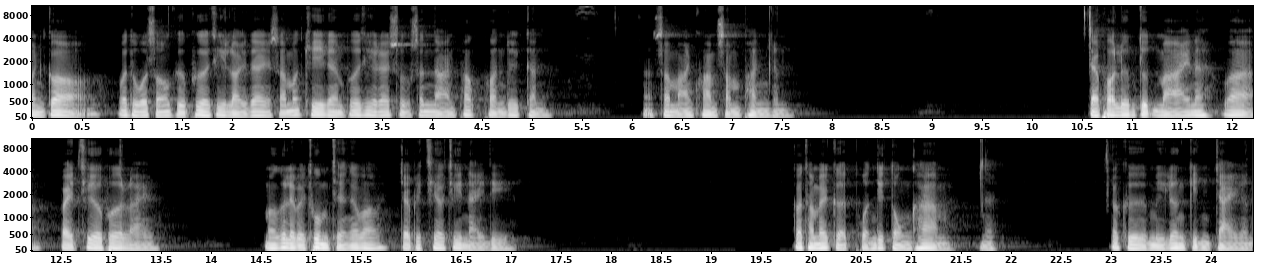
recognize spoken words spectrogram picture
มันก็วัตถุประสงค์คือเพื่อที่เราได้สามัคคีกันเพื่อที่จะได้สุขสนานพักผ่อนด้วยกัน สมานความสัมพันธ์กัน แต่พอลืมจุดหมายนะว่าไปเที่ยวเพื่ออะไร มันก็เลยไปทุ่มเถียงกันว่าจะไปเที่ยวที่ไหนดี ก็ทำให้เกิดผลที่ตรงข้ามนะก็คือมีเรื่องกินใจกัน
